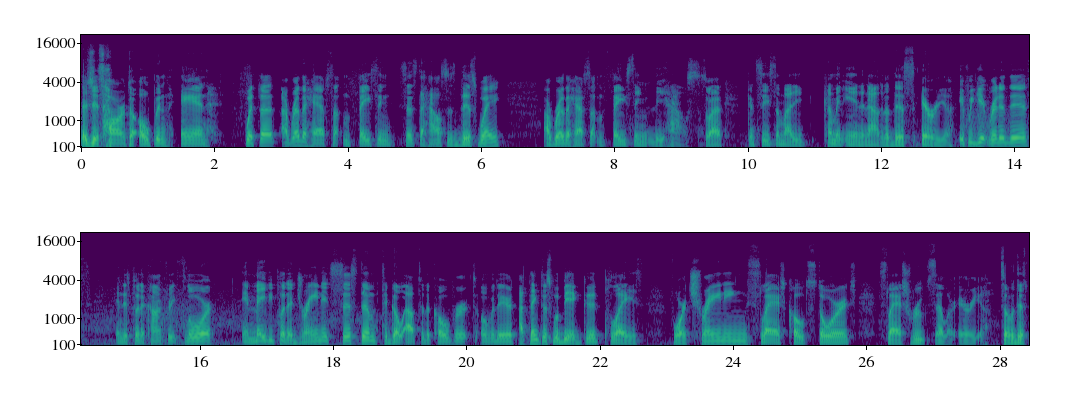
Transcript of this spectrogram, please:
It's just hard to open and with us, I'd rather have something facing since the house is this way, I'd rather have something facing the house. So I can see somebody coming in and out of this area. If we get rid of this and just put a concrete floor and maybe put a drainage system to go out to the culvert over there. I think this would be a good place for a training slash cold storage slash root cellar area. So just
